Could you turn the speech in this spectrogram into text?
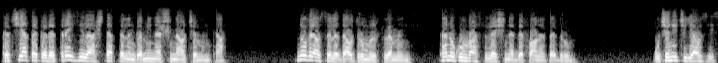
căci iată că de trei zile așteaptă lângă mine și n-au ce mânca. Nu vreau să le dau drumul flămânzi, ca nu cumva să leșine de foame pe drum. Ucenicii i-au zis,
